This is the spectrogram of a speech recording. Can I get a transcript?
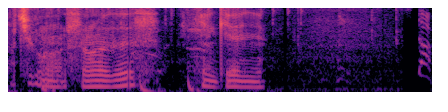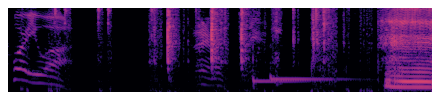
What you want? Some of this? You can't get any. Stop where you are! Hmm.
